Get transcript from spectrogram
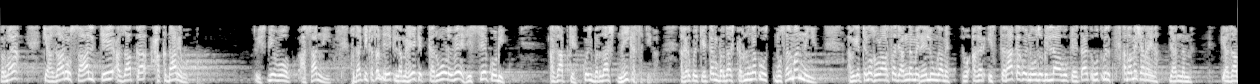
فرمایا کہ ہزاروں سال کے عذاب کا حقدار ہے وہ۔ تو اس لیے وہ آسان نہیں ہے۔ خدا کی قسم، ایک لمحے کے کروڑوے حصے کو بھی عذاب کے کوئی برداشت نہیں کر سکے گا۔ اگر کوئی کہتا میں برداشت کر لوں گا تو وہ مسلمان نہیں ہے۔ اب کہ چلو، تھوڑا عرصہ جہنم میں رہ لوں گا میں۔ تو اگر اس طرح کا کوئی نوز باللہ وہ کہتا ہے، تو وہ تو پھر اب ہمیشہ رہے گا جہنم میں۔ کہ عذاب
